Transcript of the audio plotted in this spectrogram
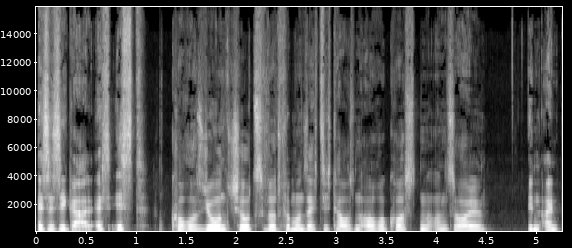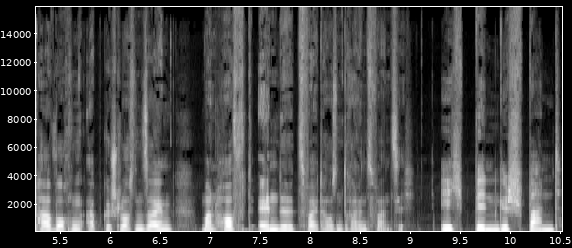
Es ist egal. Es ist Korrosionsschutz, wird 65.000 Euro kosten und soll in ein paar Wochen abgeschlossen sein. Man hofft Ende 2023. Ich bin gespannt.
